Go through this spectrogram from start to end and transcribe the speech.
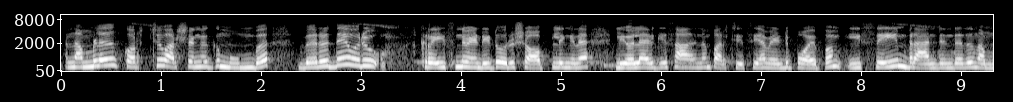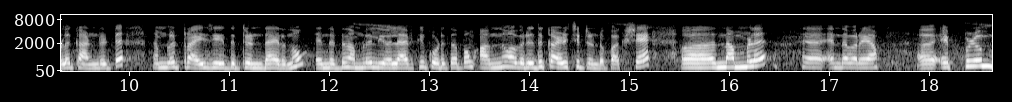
നമ്മൾ കുറച്ച് വർഷങ്ങൾക്ക് മുമ്പ് വെറുതെ ഒരു ക്രേസിന് വേണ്ടിയിട്ട് ഒരു ഷോപ്പിൽ ഇങ്ങനെ ലിയോ ലാവിക്ക് സാധനം പർച്ചേസ് ചെയ്യാൻ വേണ്ടി പോയപ്പം ഈ സെയിം ബ്രാൻഡിന്റെത് നമ്മൾ കണ്ടിട്ട് നമ്മൾ ട്രൈ ചെയ്തിട്ടുണ്ടായിരുന്നു. എന്നിട്ട് നമ്മൾ ലിയോ ലാവിക്ക് കൊടുത്തപ്പം അന്നും അവരിത് കഴിച്ചിട്ടുണ്ട്. പക്ഷേ നമ്മൾ എന്താ പറയുക എപ്പോഴും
